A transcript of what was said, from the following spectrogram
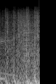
me!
